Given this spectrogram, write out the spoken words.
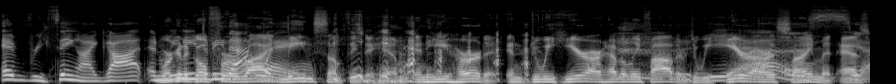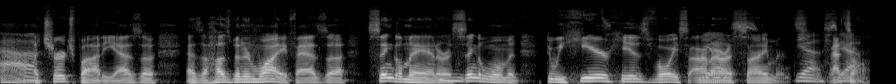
everything I got, and We're we going need to go for a ride way. means something to him, and he heard it. And do we hear our heavenly Father? Do we hear our assignment as yeah. a church body, as a as a husband and wife, as a single man or a mm-hmm. single woman? Do we hear His voice on our assignments? Yes, that's yeah. all.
